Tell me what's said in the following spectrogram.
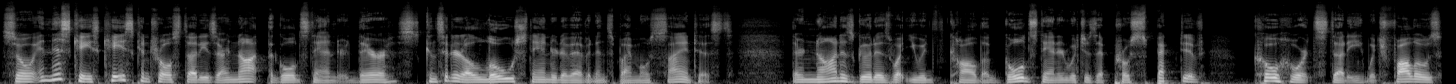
So, in this case, case control studies are not the gold standard. They're considered a low standard of evidence by most scientists. They're not as good as what you would call the gold standard, which is a prospective cohort study, which follows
